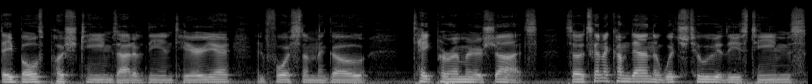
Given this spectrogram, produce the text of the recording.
They both push teams out of the interior and force them to go take perimeter shots. So it's going to come down to which two of these teams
